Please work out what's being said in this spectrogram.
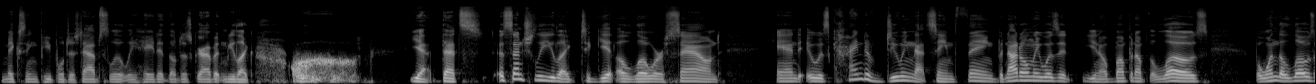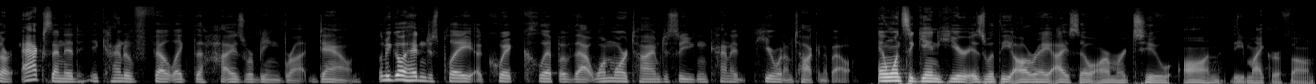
mixing people just absolutely hate it. They'll just grab it and be like, yeah, that's essentially like to get a lower sound. And it was kind of doing that same thing, but not only was it, you know, bumping up the lows, but when the lows are accented, it kind of felt like the highs were being brought down. Let me go ahead and just play a quick clip of that one more time just so you can kind of hear what I'm talking about. And once again, here is with the Auray ISO Armor 2 on the microphone.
